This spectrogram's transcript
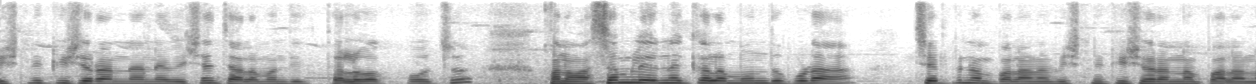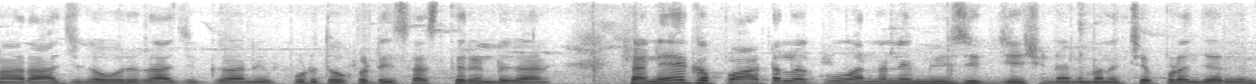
విష్ణు కిషోర్ అన్న అనే విషయం చాలామందికి తెలవకపోవచ్చు. మనం అసెంబ్లీ ఎన్నికల ముందు కూడా చెప్పినాం పలానా విష్ణు కిషోర్ అన్న పలానా రాజుగౌరి రాజుకు కానీ పుడితో ఒకటి సస్తే రెండు కానీ ఇట్లా అనేక పాటలకు అన్ననే మ్యూజిక్ చేసిండని మనం చెప్పడం జరిగింది.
